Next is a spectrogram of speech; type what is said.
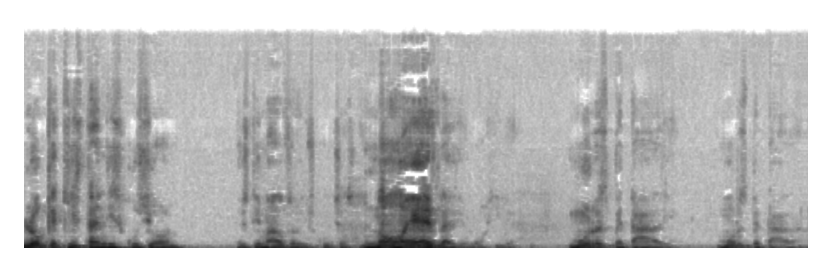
Lo que aquí está en discusión, estimados escuchas, no es la ideología, muy respetada, muy respetada.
